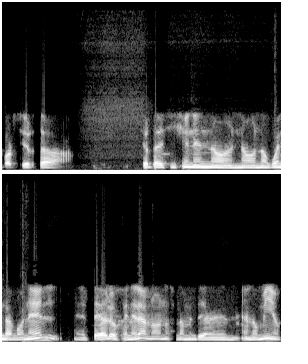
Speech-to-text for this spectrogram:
por cierta ciertas decisiones no, no, no cuentan con él, eh, te hablo en general, no, no solamente en, lo mío.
